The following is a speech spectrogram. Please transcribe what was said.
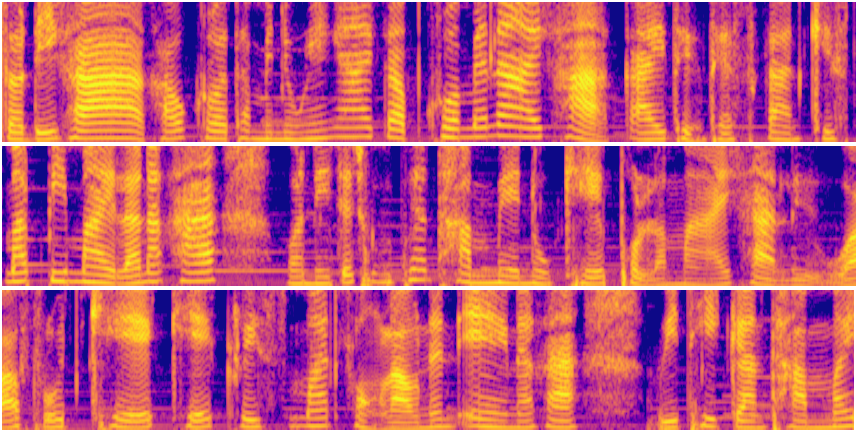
สวัสดีค่ะ เข้าครัวทำเมนูง่ายๆ กับครัวแม่นายค่ะ ใกล้ถึงเทศกาลคริสต์มาสปีใหม่แล้วนะคะ วันนี้จะชวนเพื่อนทำเมนูเค้กผลไม้ค่ะ หรือว่าฟรุตเค้กเค้กคริสต์มาสของเรานั่นเองนะคะ วิธีการทำไม่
